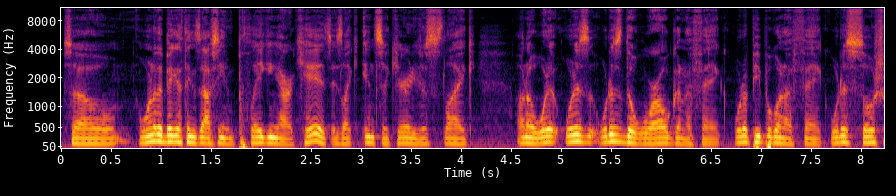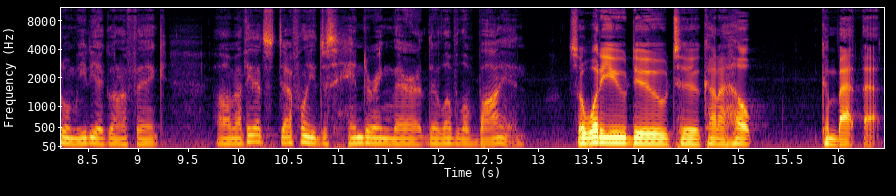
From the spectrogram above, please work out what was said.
So one of the biggest things I've seen plaguing our kids is like insecurity, just like, oh no, what what is what is the world gonna think? What are people gonna think? What is social media gonna think? Um, I think that's definitely just hindering their their level of buy-in. So, what do you do to kind of help combat that?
